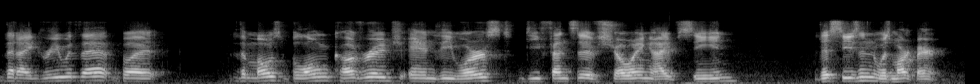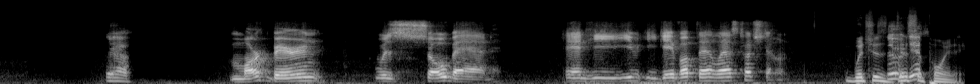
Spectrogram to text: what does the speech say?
that I agree with that, but the most blown coverage and the worst defensive showing I've seen this season was Mark Barron. Yeah. Mark Barron was so bad, and he he gave up that last touchdown. which is Dude, yeah. disappointing.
